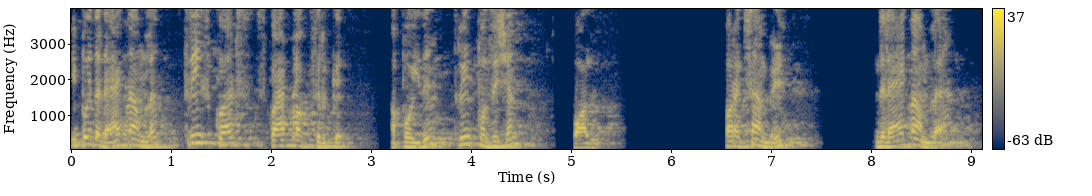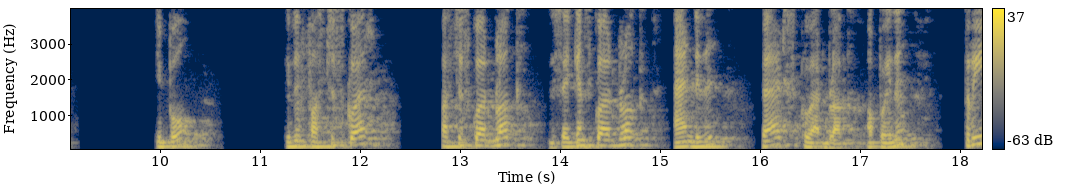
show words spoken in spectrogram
இப்போ இந்த டயக்ராம்ல த்ரீ ஸ்கொயர்ஸ் ஸ்கொயர் பிளாக்ஸ் இருக்கு. அப்போ இது three position valve for example இந்த டயக்ராம்ல இப்போ இது first square first square block இது செகண்ட் ஸ்கொயர் பிளாக் அண்ட் இது தேர்ட் ஸ்கொயர் பிளாக் அப்போ இது three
